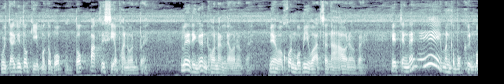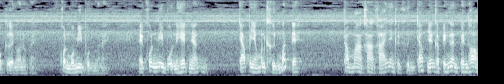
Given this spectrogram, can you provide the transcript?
หูจักที่โตกีบมันก็บก ตกปักเสียผ่านวันไป เลื่อยได้เงินทอนั่นแล้วนะไปเนี่ยว่าคนบ่มีวาสนาเอานะไปเฮ็ดจังไดมันก็บกขึ้นบกเกินวันไป คนบ่มีบุญมาไงไอ้คนมีบุญเฮ็ดยังจับไปยังมันขืนมัดเด้ทำมาค้าขายยังก็ขืนจับยังก็เป็นเงินเป็นทอง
